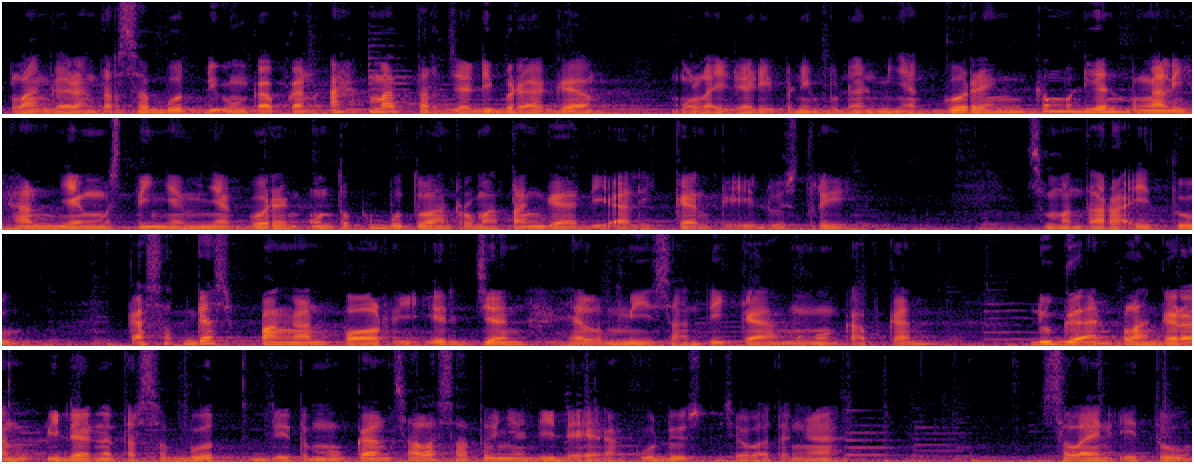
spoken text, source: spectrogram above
Pelanggaran tersebut diungkapkan Ahmad terjadi beragam, mulai dari penimbunan minyak goreng, kemudian pengalihan yang mestinya minyak goreng untuk kebutuhan rumah tangga dialihkan ke industri. Sementara itu, Kasatgas Pangan Polri Irjen Helmi Santika mengungkapkan dugaan pelanggaran pidana tersebut ditemukan salah satunya di daerah Kudus, Jawa Tengah. Selain itu,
